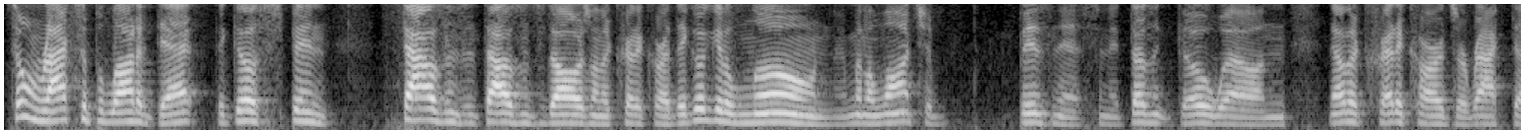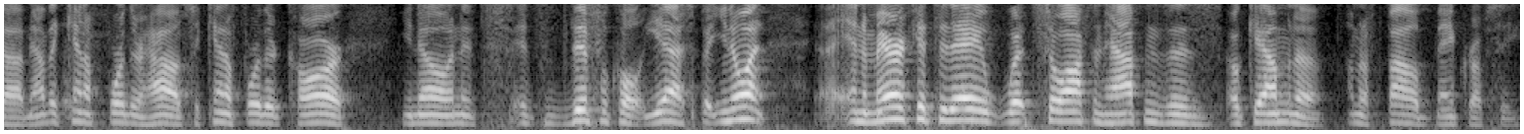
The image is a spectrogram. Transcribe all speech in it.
Someone racks up a lot of debt. They go spend thousands and thousands of dollars on their credit card. They go get a loan. I'm going to launch a business and it doesn't go well. And now their credit cards are racked up. Now they can't afford their house. They can't afford their car. You know, and it's it's difficult. Yes, but you know what? In America today, what so often happens is, okay, I'm gonna I'm gonna file bankruptcy,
